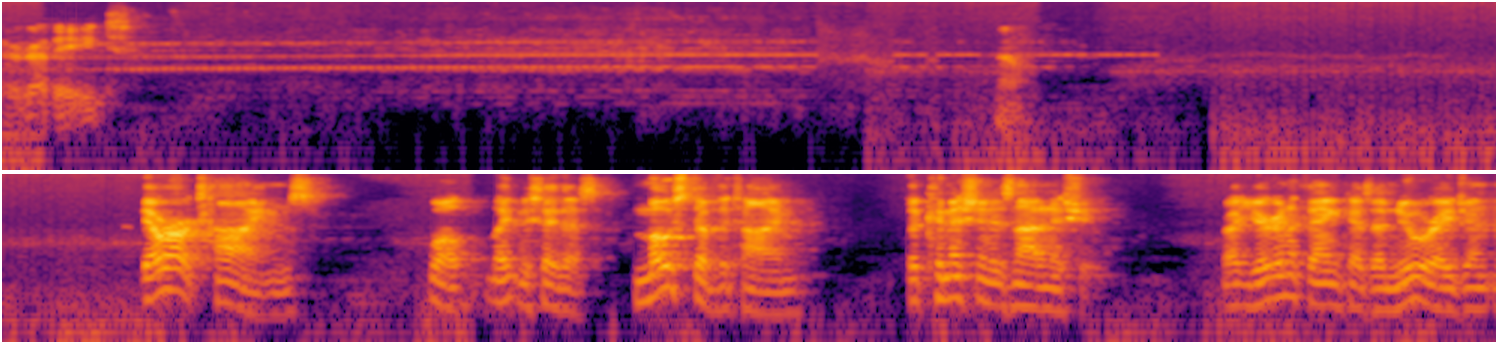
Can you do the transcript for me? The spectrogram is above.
Paragraph eight. There are times, well, let me say this, most of the time, the commission is not an issue. Right? You're going to think as a newer agent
